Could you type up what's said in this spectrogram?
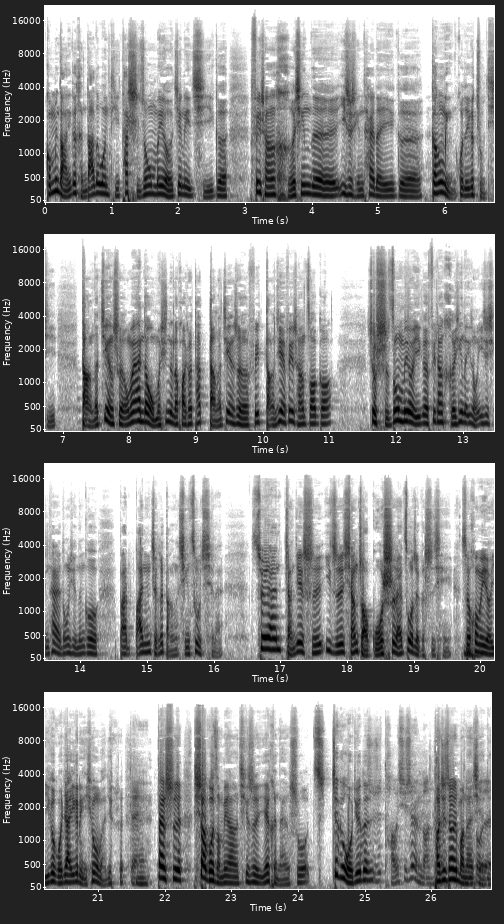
国民党一个很大的问题，它始终没有建立起一个非常核心的意识形态的一个纲领或者一个主题。党的建设，我们按照我们现在的话说，它党的建设非党建非常糟糕，就始终没有一个非常核心的一种意识形态的东西能够把把你整个党形塑起来。虽然蒋介石一直想找国师来做这个事情，所以后面有一个国家一个领袖嘛，就是，对，但是效果怎么样，其实也很难说。这个我觉得是陶希圣帮他陶其生帮他写的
